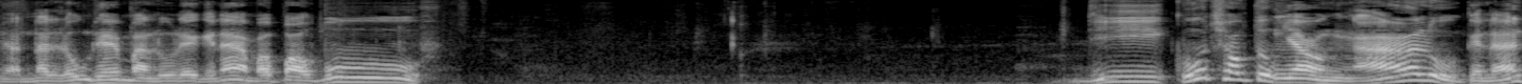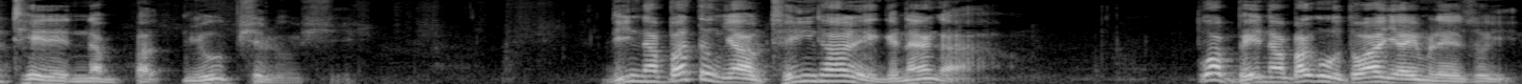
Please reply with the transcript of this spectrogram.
ဗျာနှလုံးထဲမှလို့လေကနန်းမပေါက်ဘူးဒီ96တုံညာငါလို့ကနန်းထဲတဲ့နံပါတ်မျိုးဖြစ်လို့ရှိရင်ဒီနံပါတ်တုံညာကိုထိန်းထားတဲ့ကနန်းကသူကဘယ်နံပါတ်ကိုသွားရိုက်မလဲဆိုရင်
